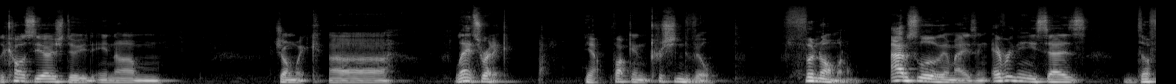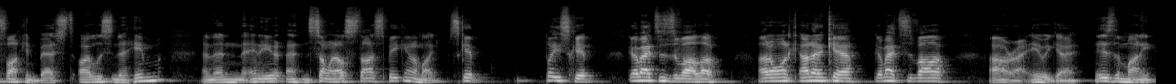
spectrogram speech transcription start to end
the concierge dude in um, John Wick. Uh, Lance Reddick Yeah. fucking Christian Deville. Phenomenal. Absolutely amazing. Everything he says, the fucking best. I listen to him and then any and someone else starts speaking, I'm like, skip. Please skip. Go back to Zavala. I don't want I don't care. Go back to Zavala. All right, here we go. Here's the money.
